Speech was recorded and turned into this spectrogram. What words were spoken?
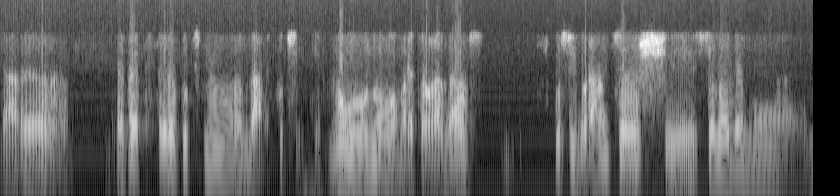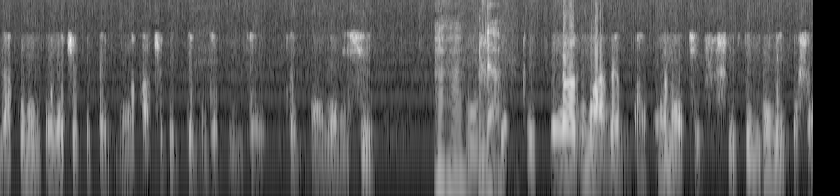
dar, repet, trebuie puțin răbdare, puțin Nu, nu vom retrograda, cu siguranță și să vedem uh, de acum încolo ce putem uh, face, cât de multe puncte putem agonisi. Uh-huh, da. Nu mai avem emoții. Și sunt convins așa.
